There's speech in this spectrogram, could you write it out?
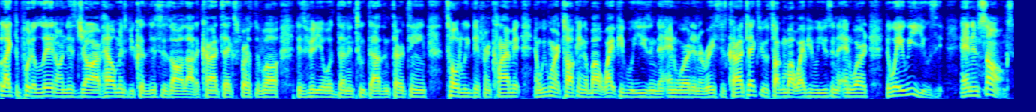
like to put a lid on this jar of Hellmann's because this is all out of context. First of all, this video was done in 2013, totally different climate, and we weren't talking about white people using the N word in a racist context. We were talking about white people using the N word the way we use it and in songs.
